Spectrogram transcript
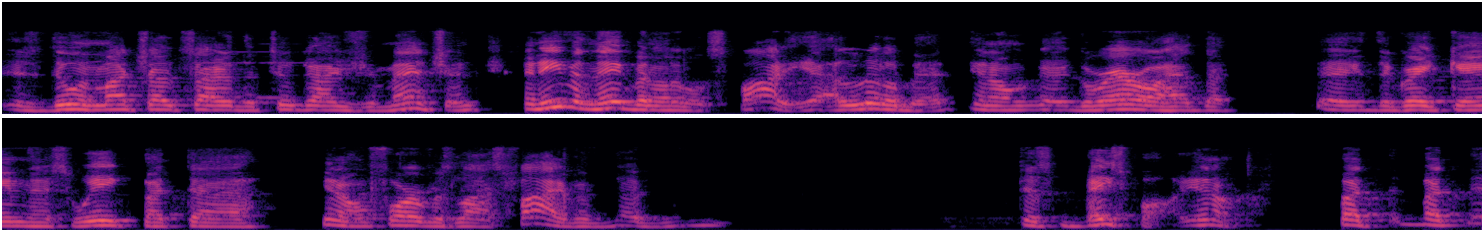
is doing much outside of the two guys you mentioned, and even they've been a little spotty, a little bit. You know, Guerrero had the uh, the great game this week, but uh, you know, four of his last five of, of just baseball. You know, but but uh,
